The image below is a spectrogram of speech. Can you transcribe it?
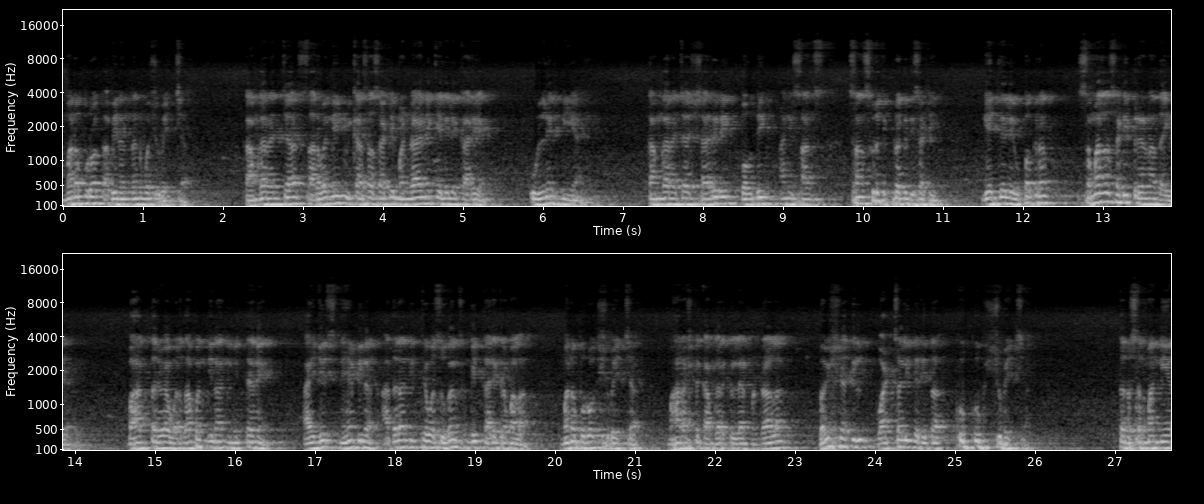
मनपूर्वक अभिनंदन व शुभेच्छा. कामगारांच्या सार्वजनिक विकासासाठी मंडळाने केलेले कार्य उल्लेखनीय आहे. कामगाराच्या शारीरिक बौद्धिक आणि सांस सांस्कृतिक प्रगतीसाठी घेतलेले उपक्रम समाजासाठी प्रेरणादायी आहे बहात्तरव्या वर्धापन दिनानिमित्ताने आयोजित स्नेहमिलन आदरातिथ्य व सुगम संगीत कार्यक्रमाला मनपूर्वक शुभेच्छा. महाराष्ट्र कामगार कल्याण मंडळाला भविष्यातील वाटचालीकरिता खूप खूप शुभेच्छा. तर सन्माननीय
